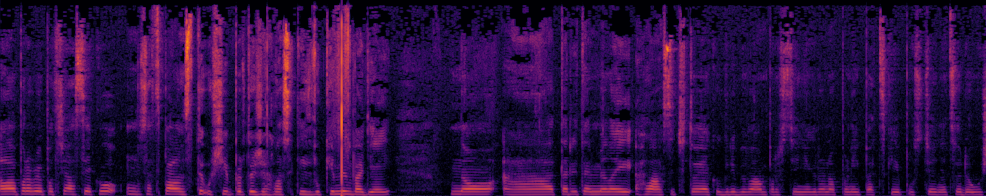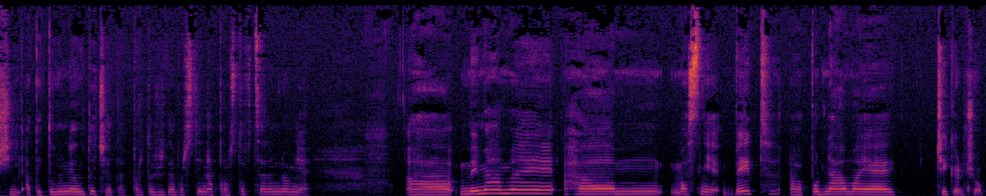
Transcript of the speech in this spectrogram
ale opravdu potřeba si jako muset spálit si ty uši, protože hlasitý zvuky mi vadějí. No a tady ten milý hlásič, to je jako kdyby vám prostě někdo na plný pecky pustil něco do uší a teď tomu neutečete, protože to je prostě naprosto v celém domě. A my máme um, vlastně byt a pod náma je chicken shop,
